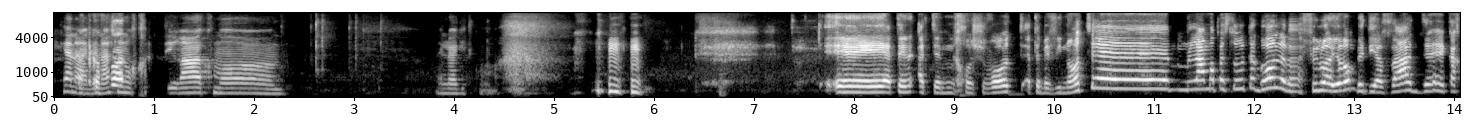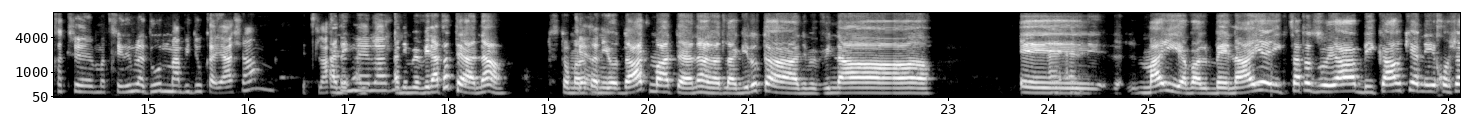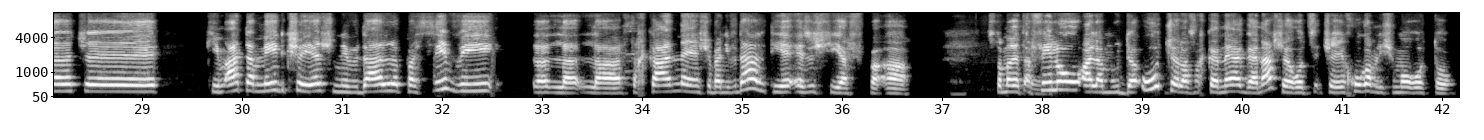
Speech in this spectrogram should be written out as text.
כן, ההגנה שלנו חדירה כמו... אני לא אגיד כמו מה. אתן, אתן חושבות, אתן מבינות אה, למה פסלו את הגול? ואפילו היום בדיעבד, אה, ככה כשמתחילים לדון מה בדיוק היה שם? הצלחתם להבין? אני מבינה את הטענה. זאת אומרת, כן. אני יודעת מה הטענה, אני יודעת להגיד אותה, אני מבינה אה, מה היא, אבל בעיניי היא קצת הזויה, בעיקר כי אני חושבת שכמעט תמיד כשיש נבדל פסיבי, לשחקן שבנבדל תהיה איזושהי השפעה. אומרת, כן. אפילו על המודעות של השחקני הגנה שילכו גם לשמור אותו.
